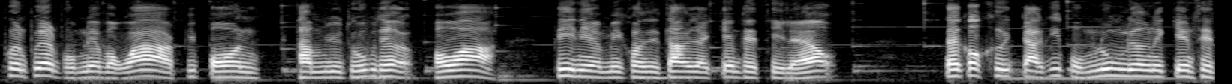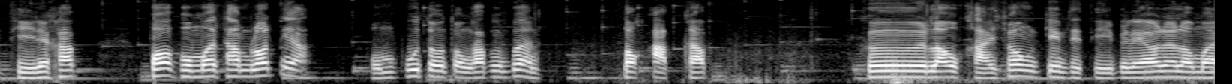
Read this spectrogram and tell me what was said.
เพื่อนๆผมเนี่ยบอกว่าพี่ปอนทำ YouTube เถอะเพราะว่าพี่เนี่ยมีคนติดตามจากเกมเศรษฐีแล้ว และก็คือจากที่ผมรุ่งเรืองในเกมเศรษฐีนะครับพอผมมาทำรถเนี่ย ผมพูดตรงๆครับเพื่อนๆตกอับครับ คือเราขายช่องเกมเศรษฐีไปแล้ว แล้วเรามา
